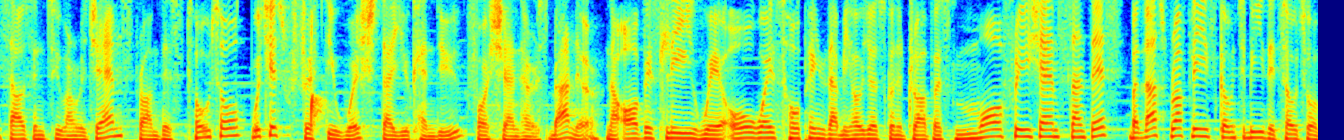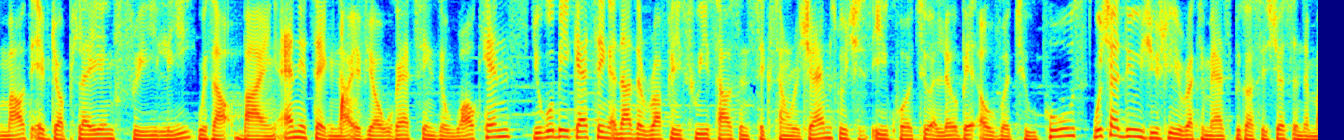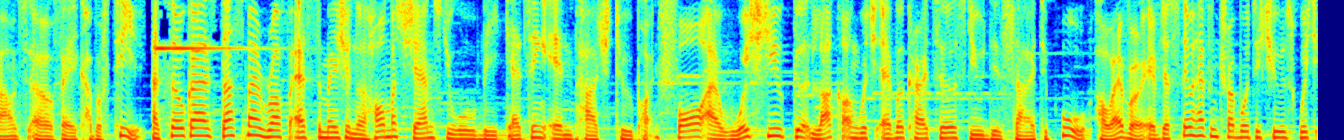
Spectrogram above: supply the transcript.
3200 gems from this total, which is 50 wish that you can do for Shenhe's banner. Now obviously, we're always hoping that MiHoYo is going to drop us more free gems than this, but that's roughly is going to be the total amount if you're playing freely without buying anything. Now if you're getting the Welkins, you will be getting another roughly 3600 gems, which is equal to a little bit over 2 pools, which I do usually recommend because it's just an amount of a cup of tea. And so guys, that's my rough estimation on how much gems you will be getting in patch 2.4. I wish you good luck on whichever characters you decide to pull. However, if you're still having trouble to choose which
